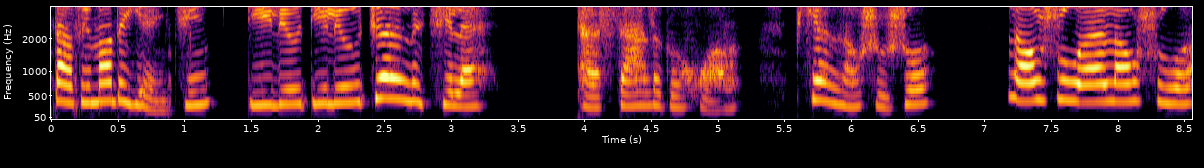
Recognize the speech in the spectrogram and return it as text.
大肥猫的眼睛滴溜滴溜转了起来。它撒了个谎，骗老鼠说：“老鼠啊，老鼠，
